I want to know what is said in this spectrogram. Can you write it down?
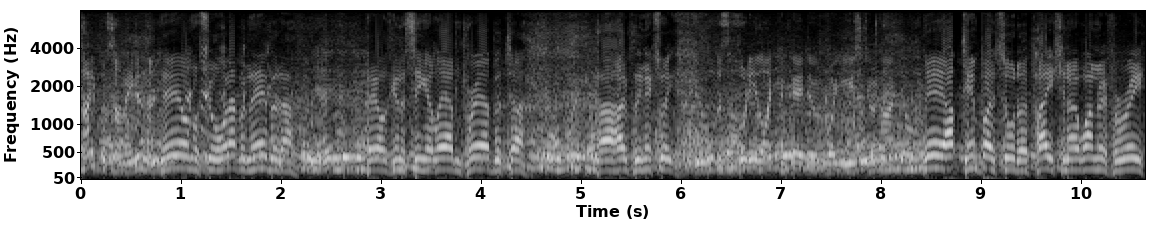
the tape or something, didn't they? Yeah, I'm not sure what happened there, but uh, I was going to sing it loud and proud, but uh, uh, hopefully next week. What was the footy like compared to what you used to at home? Yeah, up tempo sort of pace. You know, one referee,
